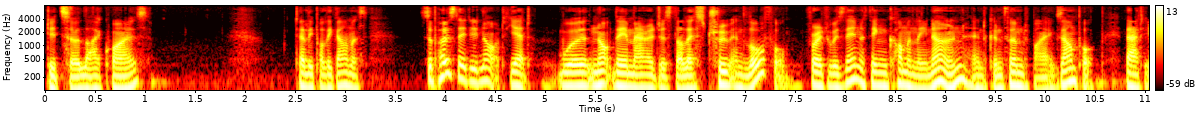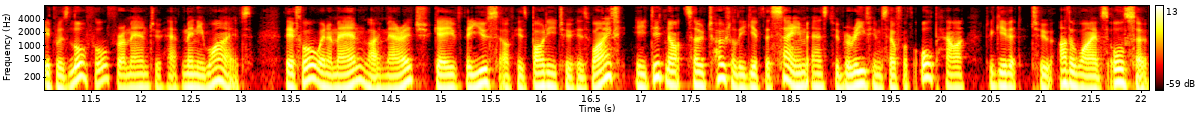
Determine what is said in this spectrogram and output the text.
did so likewise? Telepolygamus. Suppose they did not, yet were not their marriages the less true and lawful? For it was then a thing commonly known, and confirmed by example, that it was lawful for a man to have many wives. Therefore, when a man, by marriage, gave the use of his body to his wife, he did not so totally give the same as to bereave himself of all power to give it to other wives also,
